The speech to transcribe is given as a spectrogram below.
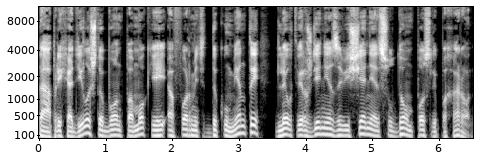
Та приходила, чтобы он помог ей оформить документы для утверждения завещания судом после похорон.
